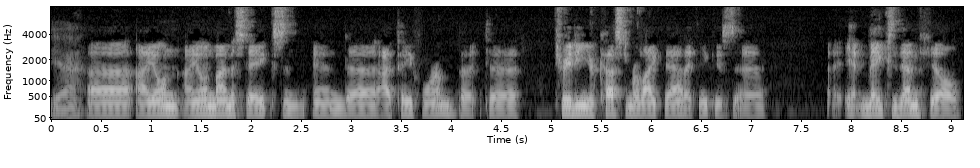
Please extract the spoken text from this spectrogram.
Yeah. Uh, I own I own my mistakes and and uh, I pay for them. But uh, treating your customer like that, I think, is uh, it makes them feel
